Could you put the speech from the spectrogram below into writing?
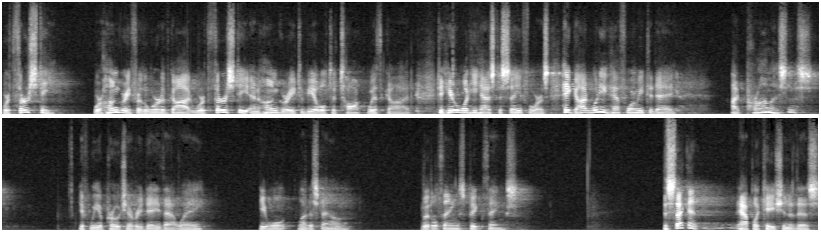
we're thirsty. We're hungry for the Word of God. We're thirsty and hungry to be able to talk with God, to hear what He has to say for us. Hey, God, what do you have for me today? I promise us if we approach every day that way, He won't let us down. Little things, big things. The second application of this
